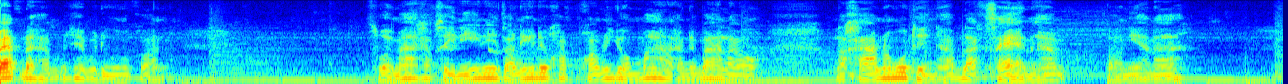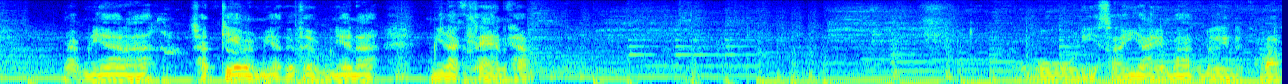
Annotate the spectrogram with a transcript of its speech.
วบๆนะครับ ไม่ใช่ไปดูมาก่อน สวยมากครับสีนี้นี่ตอนนี้ได้ความความนิยมมากนะครับในบ้านเรา ราคาไม่ต้องพูดถึงครับ หลักแสนครับ ตอนนี้นะ แบบนี้นะชัดเจนแบบนี้สวยๆแบบนี้นะมีหลักแสนครับ โอ้นี่ไซส์ใหญ่มากเลยนะครับ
